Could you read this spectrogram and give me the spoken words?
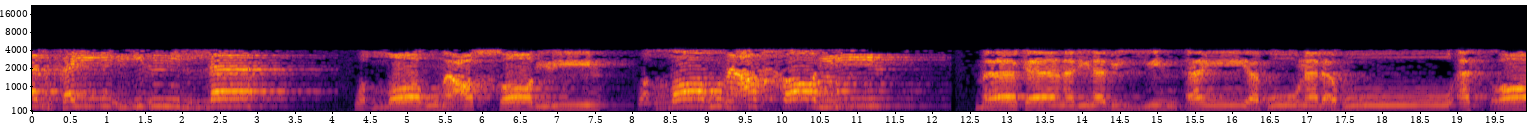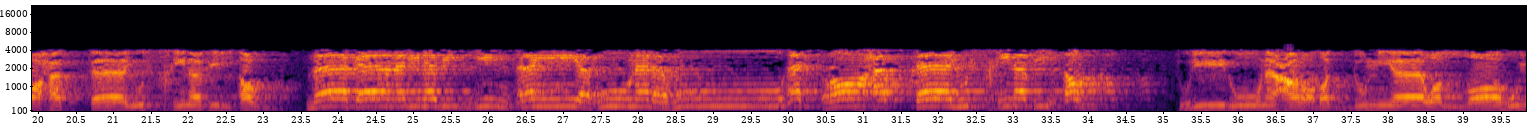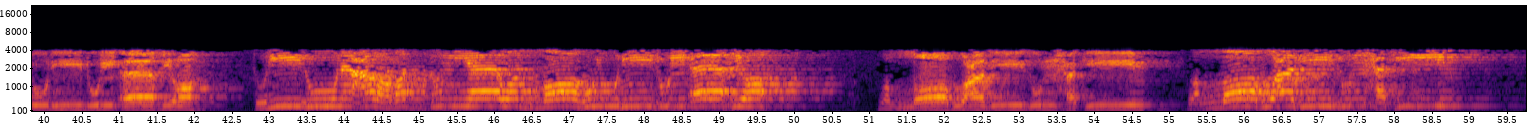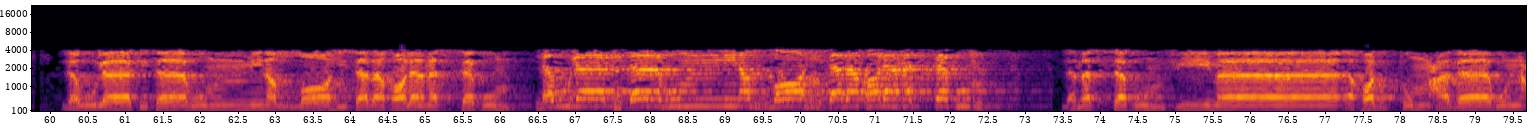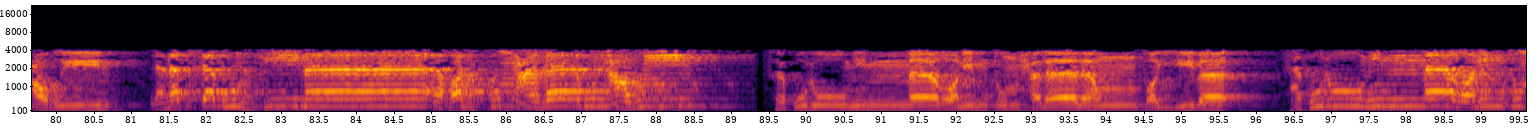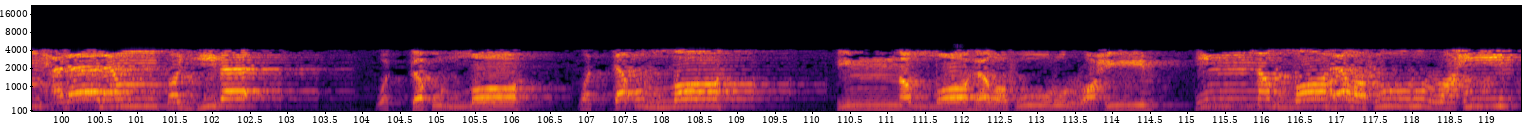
ألفين بإذن الله. والله مع الصابرين. والله مع الصابرين. ما كان لنبي أن يكون له أسرى حتى يسخن في الأرض. ما كان لنبي أن يكون له أسرى حتى يسخن في الأرض. تريدون عرض الدنيا والله يريد الآخرة. تريدون عرض الدنيا والله يريد الآخرة. والله عزيز حكيم. والله عزيز حكيم. لولا كتاب من الله سبق لمسكم. لولا كتاب من الله سبق لمسكم. لمسكم فيما أخذتم عذاب عظيم لمسكم فيما أخذتم عذاب عظيم فكلوا مما غنمتم حلالا طيبا فكلوا مما غنمتم حلالا طيبا واتقوا الله. واتقوا الله. إن الله غفور رحيم. إن الله غفور رحيم.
